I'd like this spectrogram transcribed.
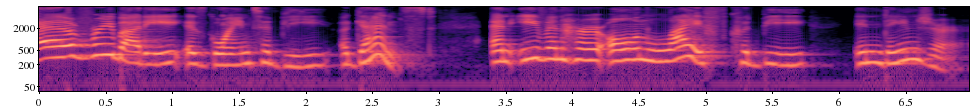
everybody is going to be against, and even her own life could be in danger.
